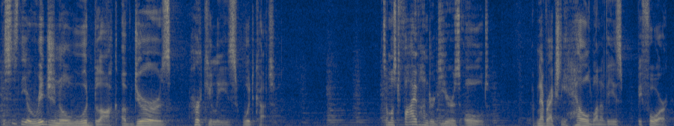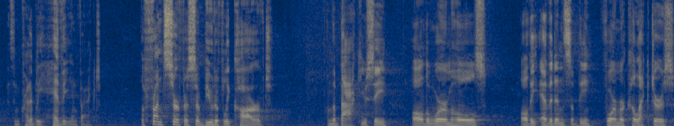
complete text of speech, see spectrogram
This is the original woodblock of Dürer's Hercules woodcut. It's almost 500 years old. I've never actually held one of these before. It's incredibly heavy, in fact. The front surface so beautifully carved. On the back, you see all the wormholes, all the evidence of the former collectors,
